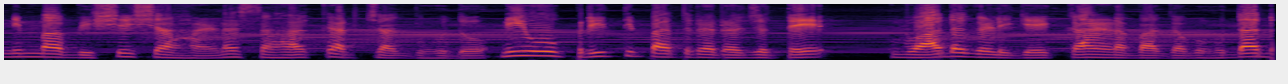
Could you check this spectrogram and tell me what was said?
ನಿಮ್ಮ ವಿಶೇಷ ಹಣ ಸಹ ಖರ್ಚಾಗಬಹುದು. ನೀವು ಪ್ರೀತಿಪಾತ್ರರ ಜೊತೆ ವಾದಗಳಿಗೆ ಕಾರಣವಾಗಬಹುದಾದ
